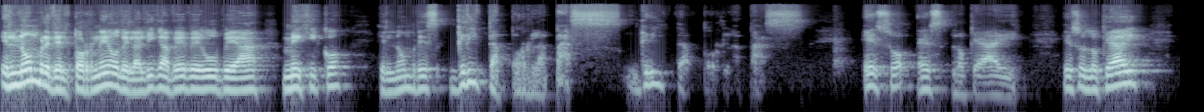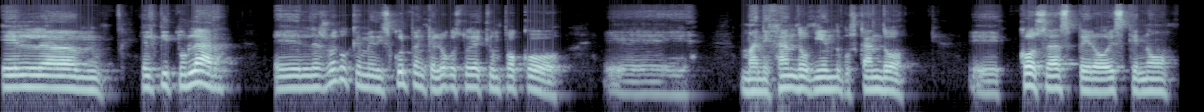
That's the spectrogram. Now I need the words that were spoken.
el nombre del torneo de la Liga BBVA México, el nombre es Grita por la Paz, Grita por la Paz. Eso es lo que hay. Eso es lo que hay. El, titular, eh, les ruego que me disculpen que luego estoy aquí un poco eh, manejando, viendo, buscando eh, cosas, pero es que no,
